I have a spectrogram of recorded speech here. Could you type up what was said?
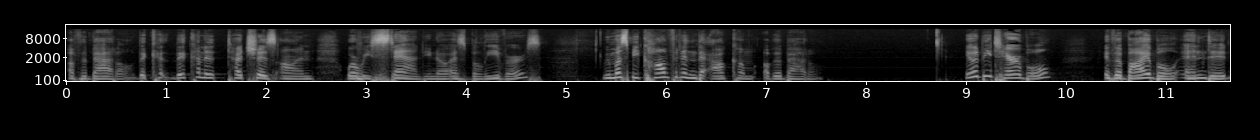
of the battle. That, that kind of touches on where we stand, you know, as believers. We must be confident in the outcome of the battle. It would be terrible if the Bible ended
